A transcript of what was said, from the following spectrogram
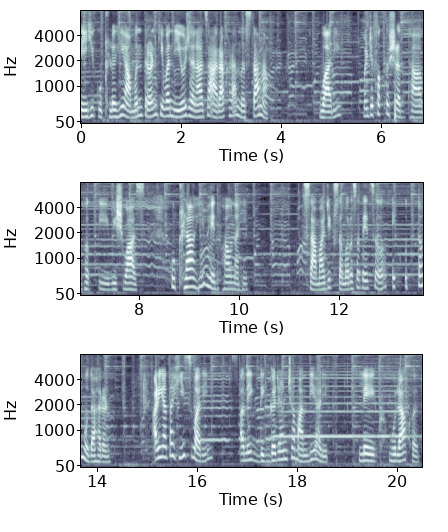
तेही कुठलंही आमंत्रण किंवा नियोजनाचा आराखडा नसताना. वारी म्हणजे फक्त श्रद्धा भक्ती विश्वास कुठलाही भेदभाव नाही. सामाजिक समरसतेचं एक उत्तम उदाहरण. आणि आता हीच वारी अनेक दिग्गजांच्या मांदी लेख मुलाखत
